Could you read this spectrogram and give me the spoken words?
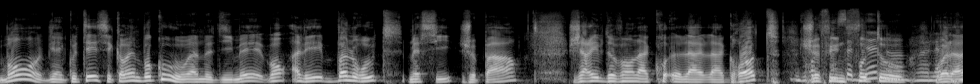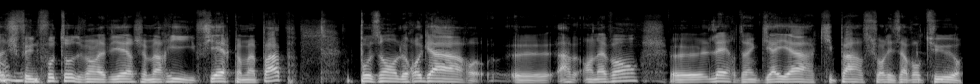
Bon, eh bien écoutez, c'est quand même beaucoup, elle me dit. Mais bon, allez, bonne route, merci, je pars. J'arrive devant la, la, grotte, je fais une photo, hein, voilà, je fais une photo devant la Vierge Marie, fière comme un pape, posant le regard euh, en avant, euh, l'air d'un gaillard qui part sur les aventures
